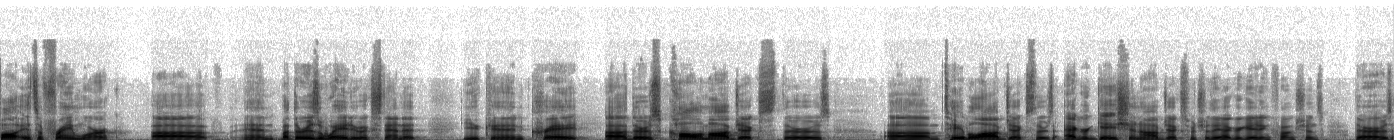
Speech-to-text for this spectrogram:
follow, it's a framework, uh, and, but there is a way to extend it. You can create uh, there's column objects, there's um, table objects, there's aggregation objects, which are the aggregating functions. There's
